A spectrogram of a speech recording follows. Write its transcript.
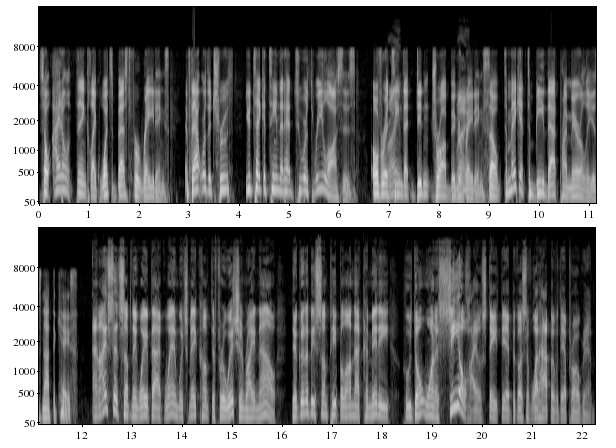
So I don't think like what's best for ratings. If that were the truth, you'd take a team that had two or three losses over a Right. team that didn't draw bigger Right. ratings. So to make it to be that primarily is not the case. And I said something way back when, which may come to fruition right now. There are going to be some people on that committee who don't want to see Ohio State there because of what happened with their program.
